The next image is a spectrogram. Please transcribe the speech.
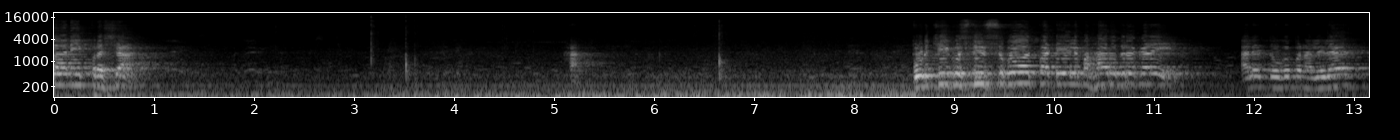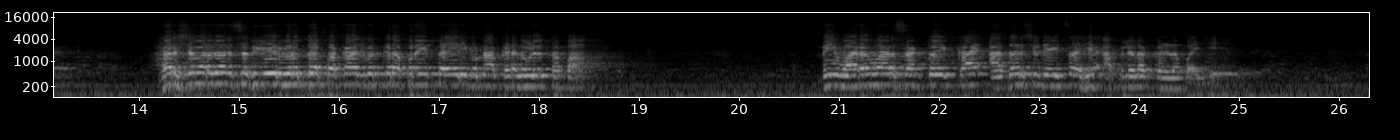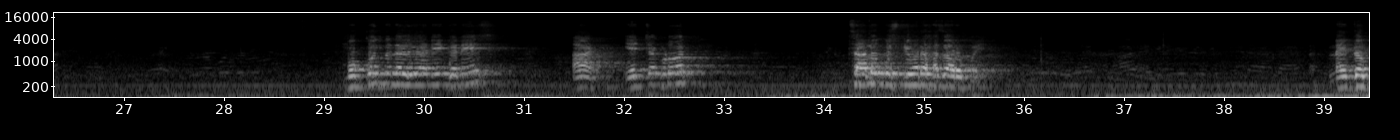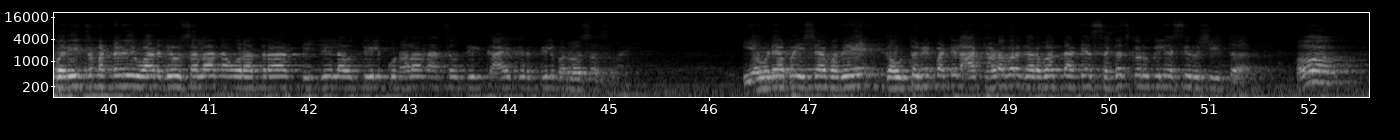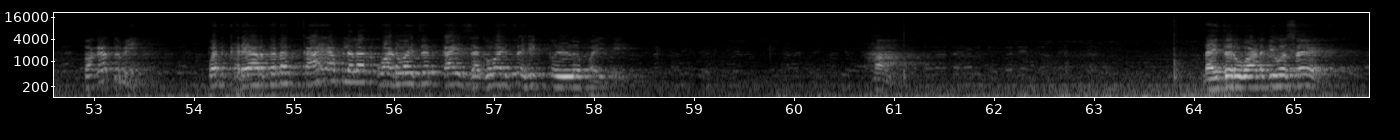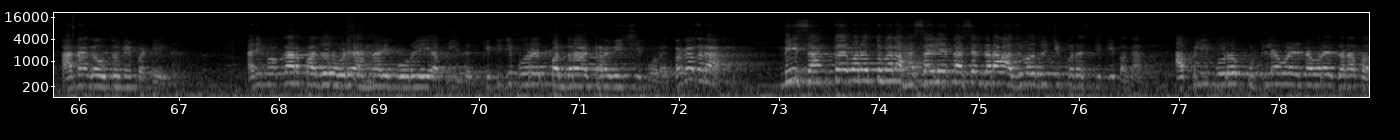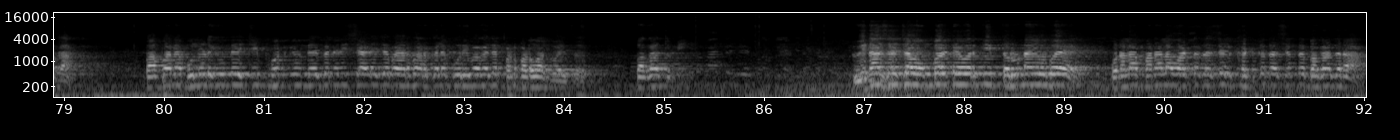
आणि प्रशांत. पुढची कुस्ती सुबोध पाटील महारुद्र कळे आले दोघं पण आलेले आहेत. हर्षवर्धन सदगीर विरुद्ध प्रकाश बनकर आपण ही तयारी करून आखाड्याजवळ थांबा. मी वारंवार सांगतोय काय आदर्श द्यायचा हे आपल्याला कळलं पाहिजे. मुकुंद दळवे आणि गणेश आठ. यांच्याकडून चालू कुस्तीवर हजार रुपये. नाही तर बरीच मंडळी वाढदिवसाला नवरात्रात डीजे लावतील कुणाला नाचवतील काय करतील भरोसाच नाही. एवढ्या पैशामध्ये गौतमी पाटील आठवडाभर गर्भात दांड्या सगळंच करू गेली असती ऋषी इथं. हो बघा तुम्ही. पण खऱ्या अर्थानं काय आपल्याला वाढवायचं काय जगवायचं हे कळलं पाहिजे. हा. नाहीतर वाढदिवस आहे. आना गौतमी पटेल. आणि मोकार पाजून उड्या आणणारी पोरही आपली तर. कितीची पोरं आहेत? पंधरा अठरा वीसची पोरं आहेत. बघा जरा. मी सांगतोय म्हणून तुम्हाला हसायला येत असेल जरा आजूबाजूची परिस्थिती बघा. आपली पोरं कुठल्या वळणावर आहे जरा बघा. बापांना बुलेट घेऊन द्यायची फोन घेऊन द्यायचा आणि शाळेच्या बाहेर बारकाल्या पोरी बघायच्या फडफड वाजवायचं. बघा तुम्ही. विनाशाच्या उंबरट्यावरती तरुणाई उभं आहे. कोणाला मनाला वाटत असेल खटकत असेल तर बघा जरा.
